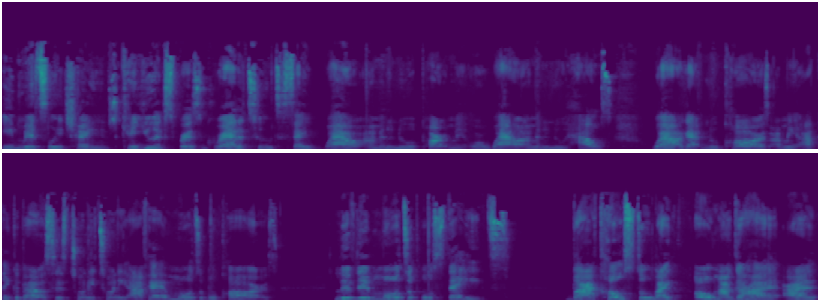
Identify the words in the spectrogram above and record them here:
immensely changed? Can you express gratitude to say, wow, I'm in a new apartment, or wow, I'm in a new house? Wow, I got new cars. I mean, I think about since 2020, I've had multiple cars, lived in multiple states, bi coastal. Like, oh my God, I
